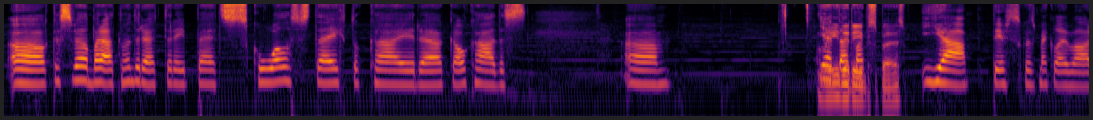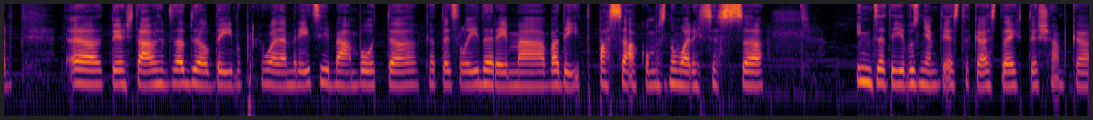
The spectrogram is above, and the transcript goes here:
Uh, kas vēl varētu noderēt arī pēc skolas, es teiktu, ka ir uh, kaut kādas um, Līderības spējas. Jā, tieši tas, ko es meklēju vārdu. Uh, tieši tā atbildība par kaut kādām rīcībām būt, uh, kad teica līderim uh, vadīt pasākumus, norises, uh, iniciatīvu uzņemties. Tā kā es teiktu tiešām, ka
